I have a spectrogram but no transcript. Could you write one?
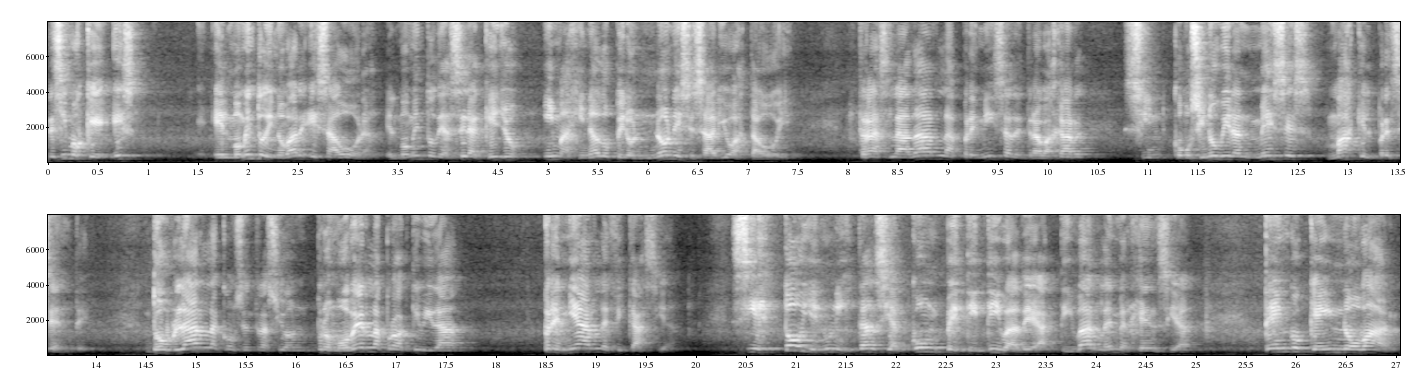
Decimos que es el momento de innovar es ahora, el momento de hacer aquello imaginado pero no necesario hasta hoy. Trasladar la premisa de trabajar como si no hubieran meses más que el presente. Doblar la concentración, promover la proactividad, premiar la eficacia. Si estoy en una instancia competitiva de activar la emergencia, tengo que innovar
